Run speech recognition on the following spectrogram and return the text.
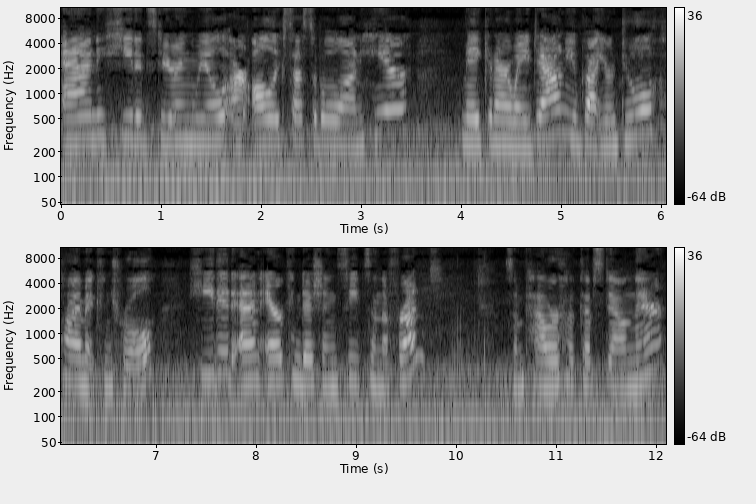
and heated steering wheel are all accessible on here. Making our way down, you've got your dual climate control, heated and air conditioned seats in the front, some power hookups down there,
